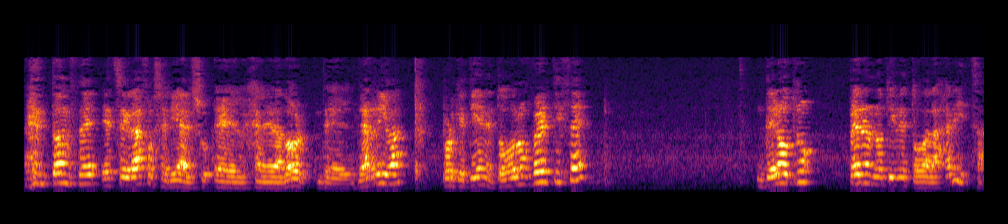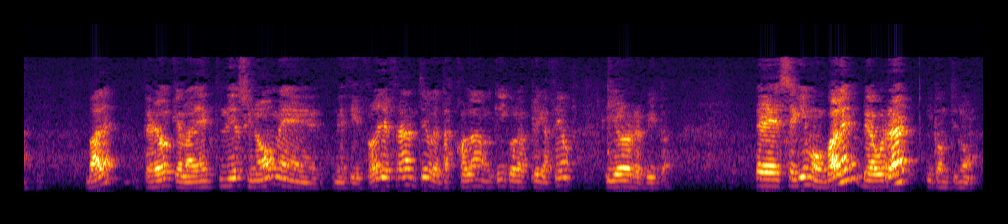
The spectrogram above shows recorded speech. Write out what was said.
Entonces, este grafo sería el, generador del de arriba, porque tiene todos los vértices del otro, pero no tiene todas las aristas. ¿Vale? Espero que lo hayáis entendido, si no me, me decís, oye Fran, tío, que estás colado aquí con la explicación, y yo lo repito. Eh, seguimos, ¿vale? Voy a borrar y continuamos.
